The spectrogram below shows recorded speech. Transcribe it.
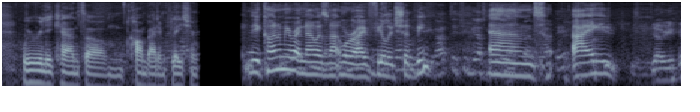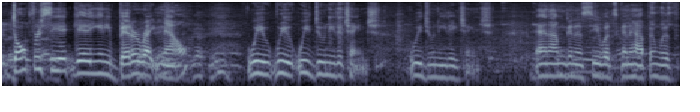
we really can't um, combat inflation. The economy right now is not where I feel it should be, and I don't foresee it getting any better right now. We we we do need a change. We do need a change, and I'm gonna see what's gonna happen with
